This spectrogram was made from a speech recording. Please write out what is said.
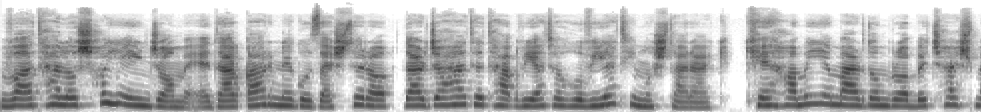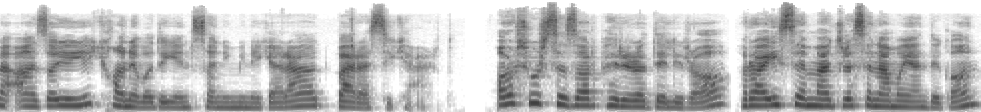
و تلاش‌های این جامعه در قرن گذشته را در جهت تقویت هویتی مشترک که همه مردم را به چشم اعضای یک خانواده انسانی مینگرد بررسی کرد. آرتور سزار پریرا دلیرا رئیس مجلس نمایندگان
